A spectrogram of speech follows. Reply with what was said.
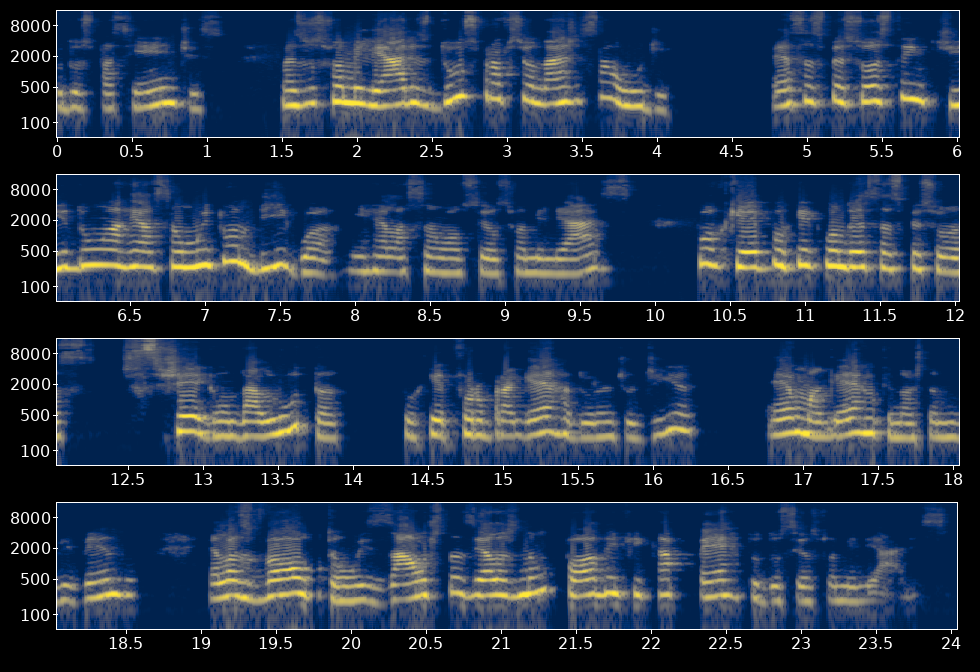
dos pacientes, mas os familiares dos profissionais de saúde essas pessoas têm tido uma reação muito ambígua em relação aos seus familiares. Por quê? Porque quando essas pessoas chegam da luta, porque foram para a guerra durante o dia, é uma guerra que nós estamos vivendo, elas voltam exaustas e elas não podem ficar perto dos seus familiares.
